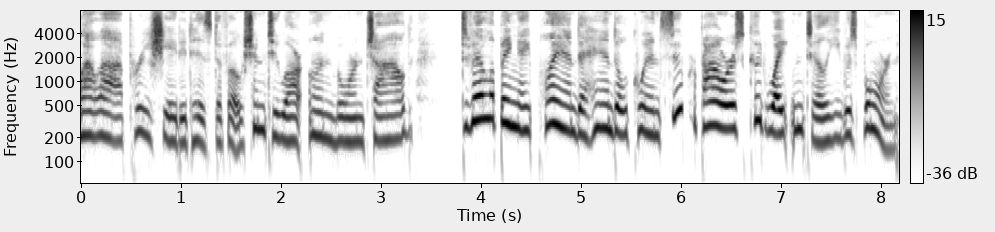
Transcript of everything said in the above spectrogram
While I appreciated his devotion to our unborn child, developing a plan to handle Quinn's superpowers could wait until he was born.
